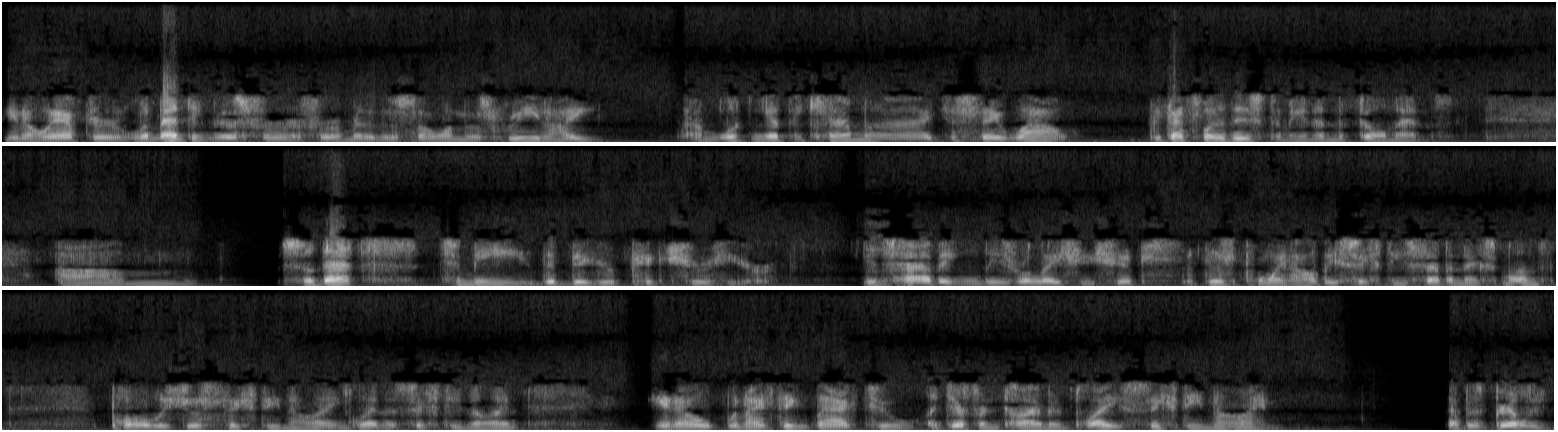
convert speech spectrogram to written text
you know, after lamenting this for for a minute or so on the screen, I I'm looking at the camera and I just say, "Wow," because that's what it is to me. And then the film ends. Um, so that's to me the bigger picture here. It's having these relationships at this point. I'll be 67 next month. Paul was just 69. Glenn is 69. You know, when I think back to a different time and place, 69, that was barely,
